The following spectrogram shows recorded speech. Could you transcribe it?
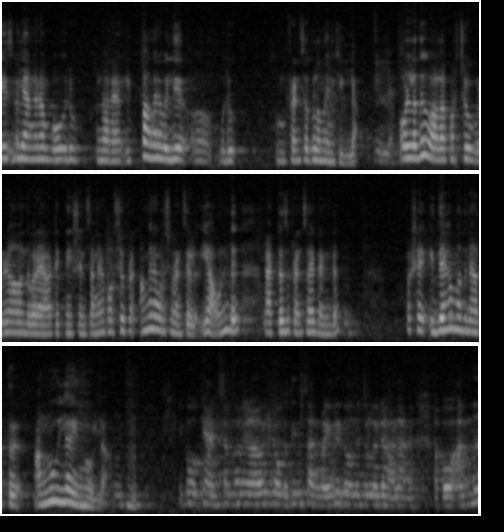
ബേസിക്കലി അങ്ങനെ ഒരു എന്താ പറയാ ഇപ്പൊ അങ്ങനെ വലിയ ഒരു ഫ്രണ്ട് സർക്കിളൊന്നും എനിക്കില്ല. ഉള്ളത് വളരെ കുറച്ച് എന്താ പറയാ ടെക്നീഷ്യൻസ് അങ്ങനെ കുറച്ച് അങ്ങനെ കുറച്ച് ഫ്രണ്ട്സുകൾ യാ ഉണ്ട്. ആക്ടേഴ്സ് ഫ്രണ്ട്സ് ആയിട്ടുണ്ട്. പക്ഷെ ഇദ്ദേഹം അതിനകത്ത് അന്നുമില്ല ഇന്നുമില്ല. ഇപ്പോൾ ഇപ്പോ ക്യാൻസർ എന്ന് പറയുന്ന ആ ഒരു രോഗത്തിൽ നിന്ന് സർവൈവ് ചെയ്ത് വന്നിട്ടുള്ള ഒരാളാണ്. അപ്പോൾ അന്ന്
